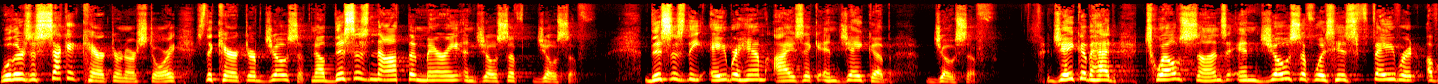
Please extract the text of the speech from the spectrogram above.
Well, there's a second character in our story. It's the character of Joseph. Now, this is not the Mary and Joseph Joseph. This is the Abraham, Isaac, and Jacob Joseph. Jacob had 12 sons, and Joseph was his favorite of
